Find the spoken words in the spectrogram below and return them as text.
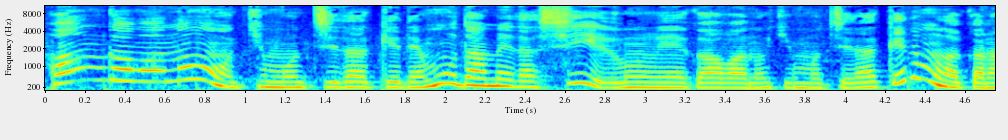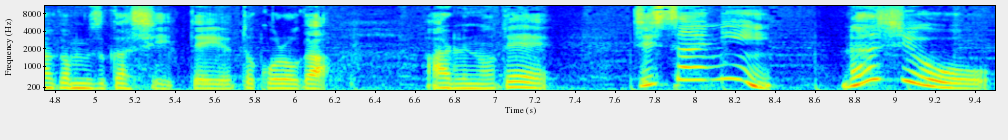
ファン側の気持ちだけでもダメだし運営側の気持ちだけでもなかなか難しいっていうところがあるので実際にラジオ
